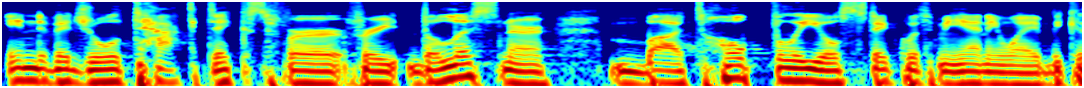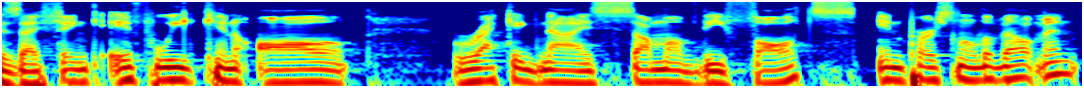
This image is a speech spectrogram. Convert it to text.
individual tactics for, for the listener, but hopefully you'll stick with me anyway, because I think if we can all recognize some of the faults in personal development,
